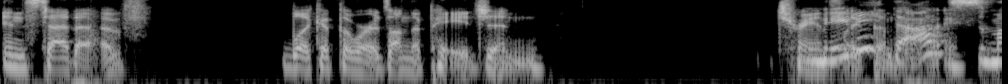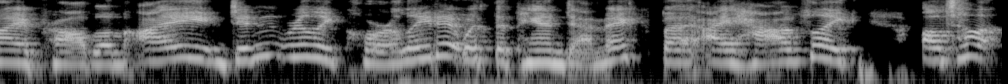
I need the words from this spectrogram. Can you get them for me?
instead of look at the words on the page and translate Maybe that's my problem. I didn't really correlate it with the pandemic, but I have like I'll tell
